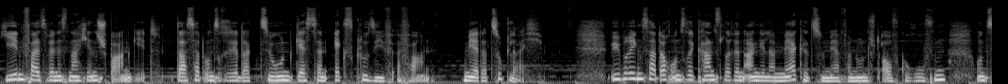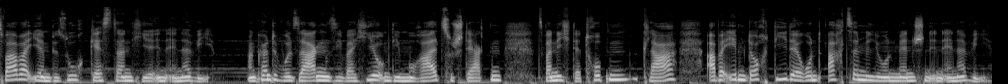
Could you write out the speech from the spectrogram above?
jedenfalls wenn es nach Jens Spahn geht. Das hat unsere Redaktion gestern exklusiv erfahren. Mehr dazu gleich. Übrigens hat auch unsere Kanzlerin Angela Merkel zu mehr Vernunft aufgerufen, und zwar bei ihrem Besuch gestern hier in NRW. Man könnte wohl sagen, sie war hier, um die Moral zu stärken, zwar nicht der Truppen, klar, aber eben doch die der rund 18 Millionen Menschen in NRW.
